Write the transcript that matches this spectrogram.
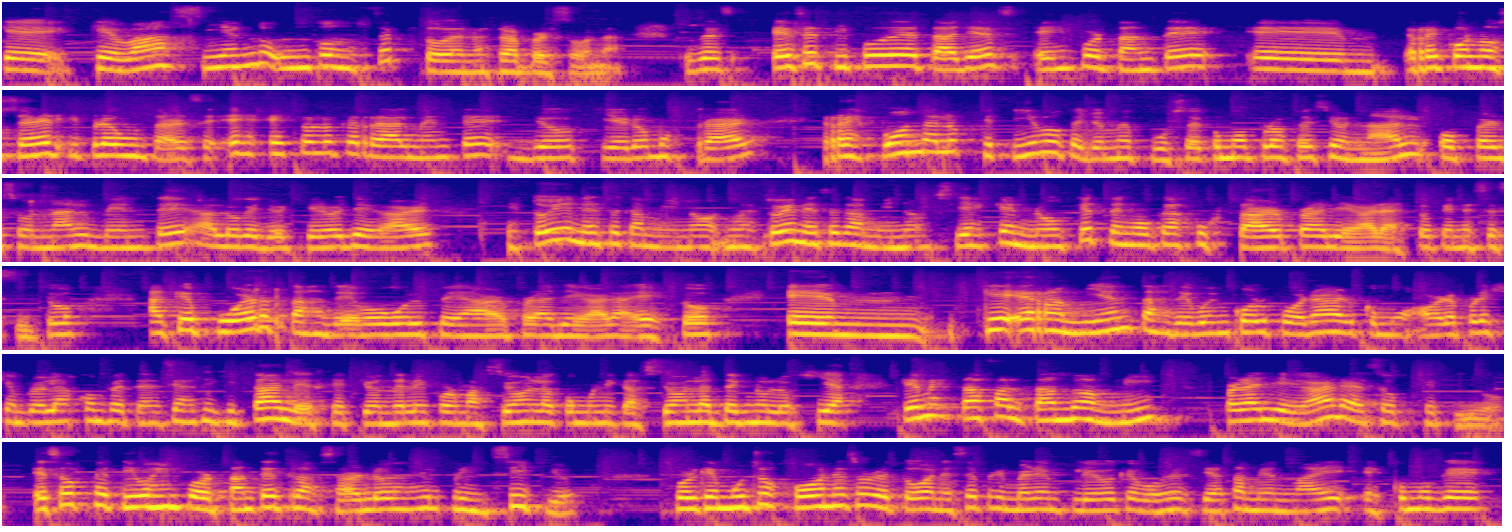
que, va siendo un concepto de nuestra persona. Entonces, ese tipo de detalles es importante eh, reconocer y preguntarse, ¿es esto lo que realmente yo quiero mostrar? ¿Responde al objetivo que yo me puse como profesional o personalmente a lo que yo quiero llegar? ¿Estoy en ese camino? ¿No estoy en ese camino? Si es que no, ¿qué tengo que ajustar para llegar a esto que necesito? ¿A qué puertas debo golpear para llegar a esto? Em, qué herramientas debo incorporar, como ahora, por ejemplo, las competencias digitales, gestión de la información, la comunicación, la tecnología, qué me está faltando a mí para llegar a ese objetivo. Ese objetivo es importante trazarlo desde el principio, porque muchos jóvenes, sobre todo en ese primer empleo que vos decías también, May, es como que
